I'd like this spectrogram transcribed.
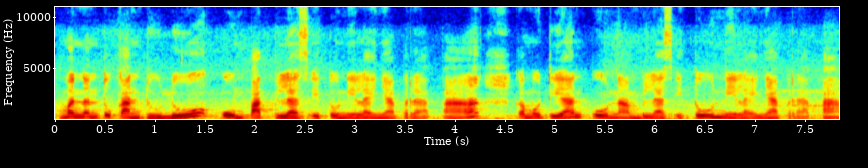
menentukan dulu U14 itu nilainya berapa, kemudian U16 itu nilainya berapa.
